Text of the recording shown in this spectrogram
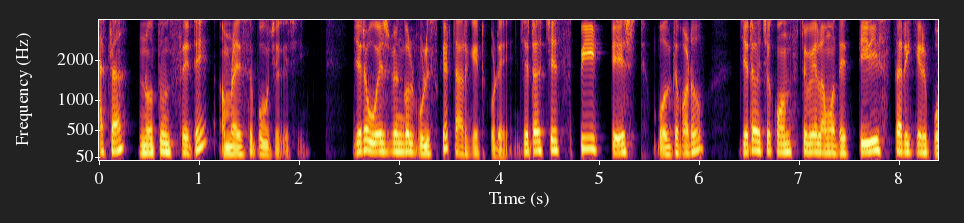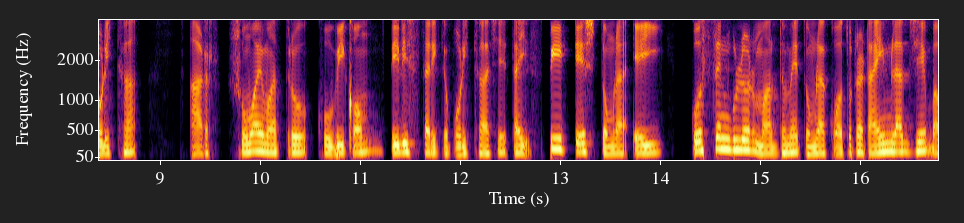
একটা নতুন সেটে আমরা এসে পৌঁছে গেছি, যেটা ওয়েস্ট বেঙ্গল পুলিশকে টার্গেট করে, যেটা হচ্ছে স্পিড টেস্ট বলতে পারো, যেটা হচ্ছে কনস্টেবল আমাদের তিরিশ তারিখের পরীক্ষা, আর সময় মাত্র খুবই কম, তিরিশ তারিখে পরীক্ষা আছে, তাই স্পিড টেস্ট তোমরা এই কোশ্চেনগুলোর মাধ্যমে তোমরা কতটা টাইম লাগছে বা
